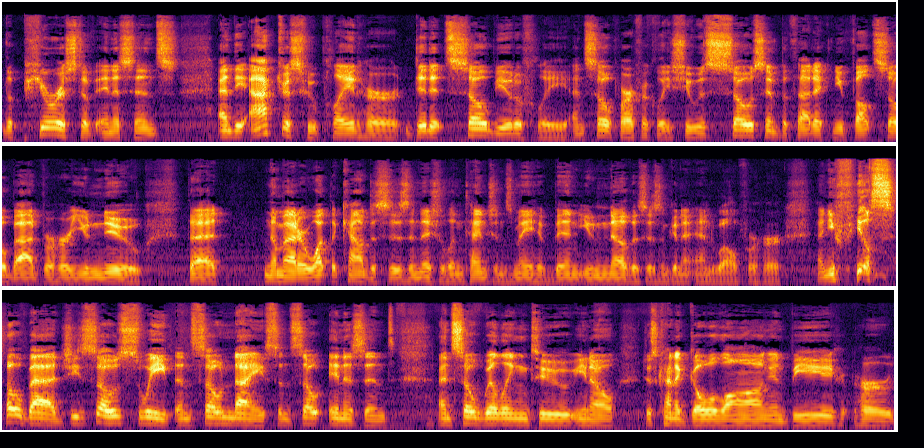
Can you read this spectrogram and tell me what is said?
the purest of innocence. And the actress who played her did it so beautifully and so perfectly. She was so sympathetic and you felt so bad for her. You knew that no matter what the Countess's initial intentions may have been, you know this isn't going to end well for her. And you feel so bad. She's so sweet and so nice and so innocent and so willing to, you know, just kind of go along and be her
